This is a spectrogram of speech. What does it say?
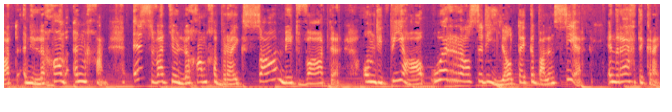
wat in die liggaam ingaan, is wat jou liggaam gebruik saam met water om die pH oral se die heeltyd te balanseer en reg te kry.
